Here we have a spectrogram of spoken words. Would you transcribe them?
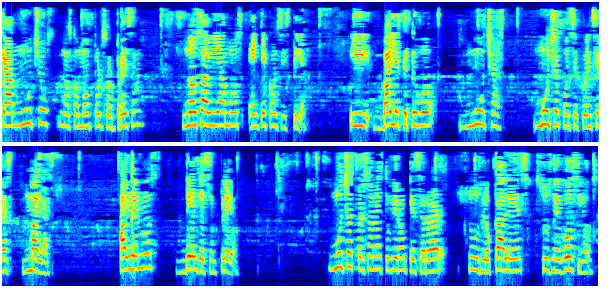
que a muchos nos tomó por sorpresa. No sabíamos en qué consistía. Y vaya que tuvo muchas, muchas consecuencias malas. Hablemos del desempleo. Muchas personas tuvieron que cerrar sus locales, sus negocios,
